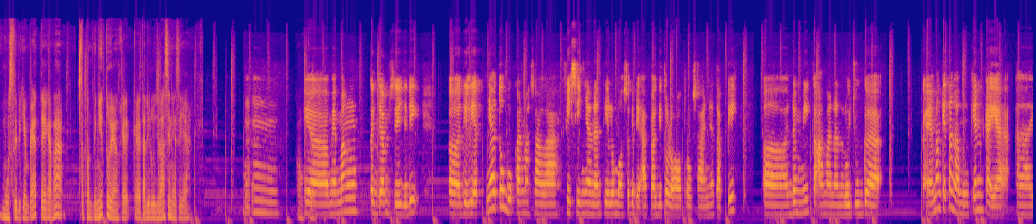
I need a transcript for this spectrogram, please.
mesti bikin PT karena sepenting itu yang kayak kayak tadi lu jelasin ya sih ya. Mm -mm. Okay. Ya memang kejam sih. Jadi uh, dilihatnya tuh bukan masalah visinya nanti lu mau segede apa gitu loh perusahaannya, tapi uh, demi keamanan lu juga. Emang kita nggak mungkin kayak uh,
